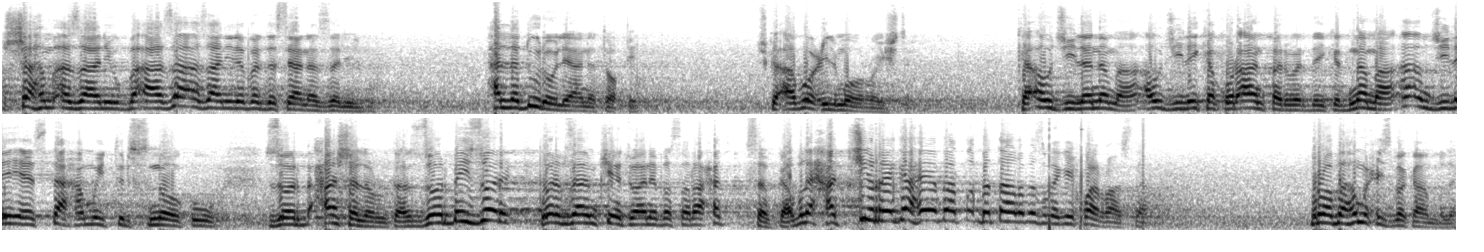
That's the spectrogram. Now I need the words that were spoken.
شەهم ئەزانی و بە ئازا ئەزانی لە بەردەستیانە زەلیل بوو هەل لە دوورە و لەیانە تۆقی چکە ئەبۆ عیلمەوە ڕۆیشتن کە ئەو جیلە نەما ئەو جیلەی کە قورآن پەروەردەی کرد نەما ئەم جیلەی ئێستا هەمووی ترسنۆک و زۆر حەشە لە ڕووتا زۆربەی زۆر وەرە بزانم کێتوانێت بە سەراحەت قسە بکە بڵێ حەچی ڕێگە هەیە بەتاڵە بەس ڕێگەی خوار ڕاستە بڕۆ بە هەموو حیزبەکان بڵێ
